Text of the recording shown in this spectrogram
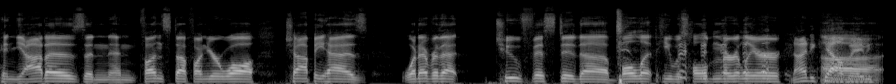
pinatas and and fun stuff on your wall. Choppy has whatever that two fisted uh, bullet he was holding earlier. 90 cal, Uh, baby.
